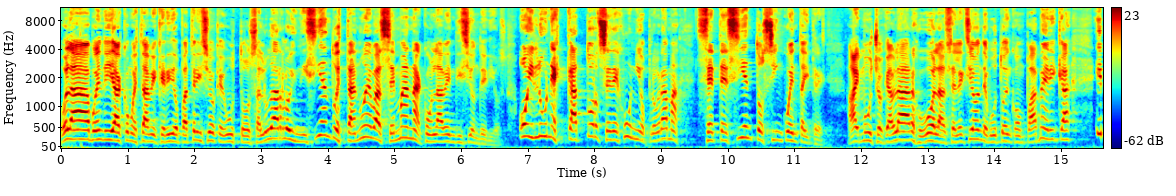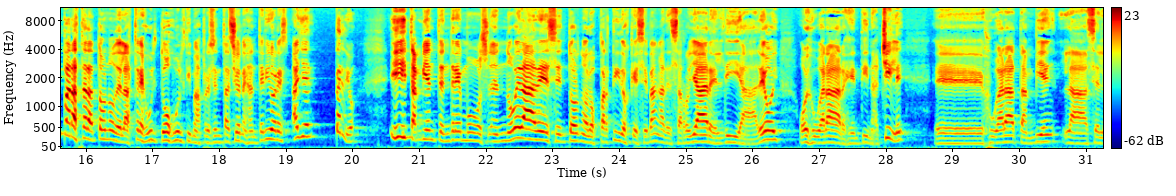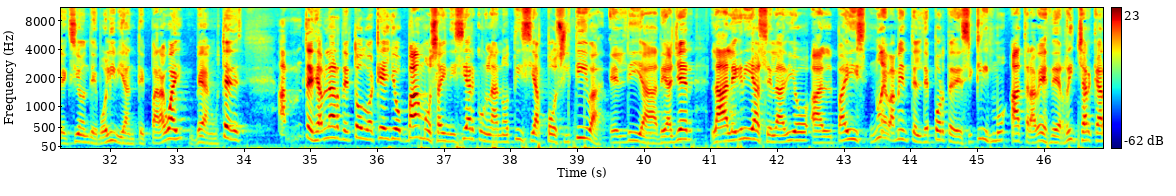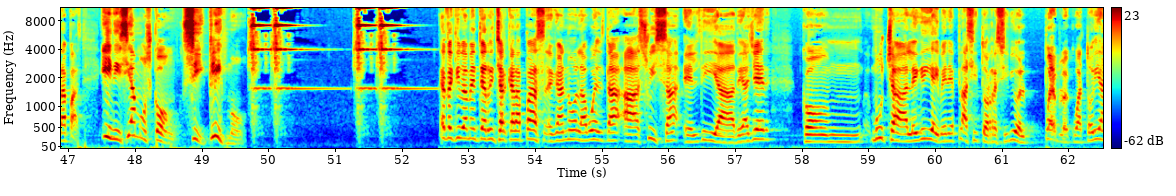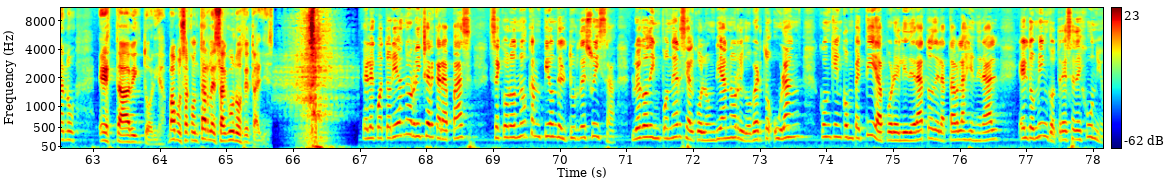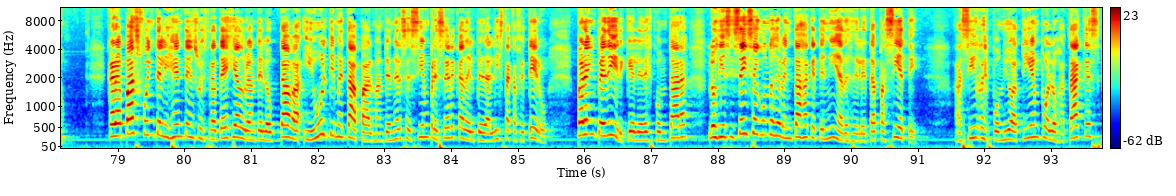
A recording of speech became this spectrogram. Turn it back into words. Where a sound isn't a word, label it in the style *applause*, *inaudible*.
Hola, buen día, ¿cómo está mi querido Patricio? Qué gusto saludarlo, iniciando esta nueva semana con la bendición de Dios. Hoy lunes 14 de junio, programa 753. Hay mucho que hablar, jugó la selección, debutó en Copa América y para estar a tono de las tres, dos últimas presentaciones anteriores, ayer perdió. Y también tendremos eh, novedades en torno a los partidos que se van a desarrollar el día de hoy. Hoy jugará Argentina-Chile. Eh, jugará también la selección de Bolivia ante Paraguay, vean ustedes. Antes de hablar de todo aquello, vamos a iniciar con la noticia positiva. El día de ayer, la alegría se la dio al país nuevamente el deporte de ciclismo a través de Richard Carapaz. Iniciamos con ciclismo. Efectivamente, Richard Carapaz ganó la vuelta a Suiza el día de ayer con mucha alegría y beneplácito recibió el pueblo ecuatoriano esta victoria. Vamos a contarles algunos detalles. El ecuatoriano Richard Carapaz se coronó campeón del Tour de Suiza, luego de imponerse al colombiano Rigoberto Urán, con quien competía por el liderato de la tabla general el domingo 13 de junio. Carapaz fue inteligente en su estrategia durante la octava y última etapa al mantenerse siempre cerca del pedalista cafetero, para impedir que le descontara los 16 segundos de ventaja que tenía desde la etapa 7. Así respondió a tiempo a los ataques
